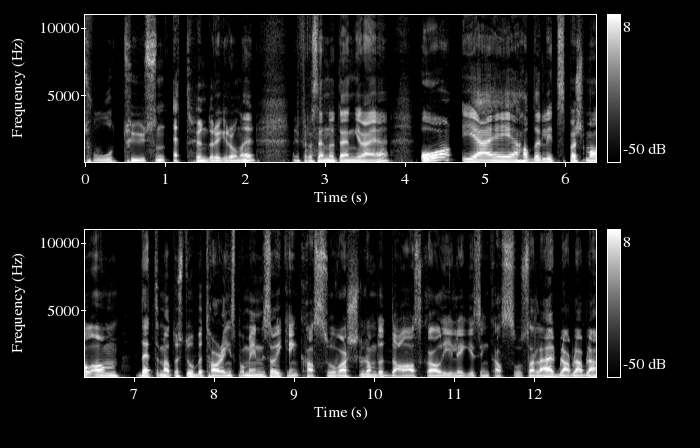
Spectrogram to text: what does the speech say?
2100 kroner, for å sende ut den greie. Og jeg hadde litt spørsmål om dette med at det sto betalingspåminnelse og ikke inkassovarsel, om det da skal ilegges inkassosalær, bla, bla, bla.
